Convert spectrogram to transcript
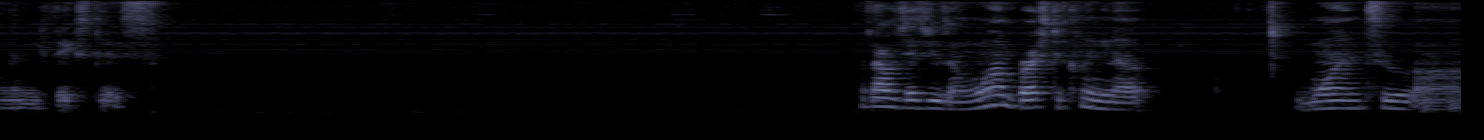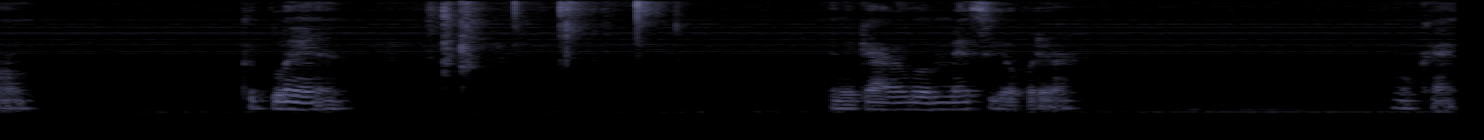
Let me fix this. Because I was just using one brush to clean up one to um to blend And it got a little messy over there. Okay.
